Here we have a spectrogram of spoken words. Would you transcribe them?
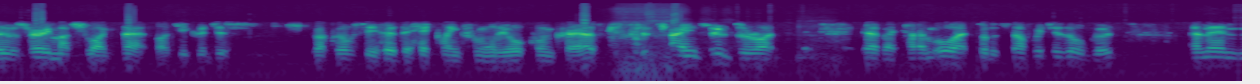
But it was very much like that. Like you could just like obviously heard the heckling from all the Auckland crowds the change rooms are right go back home, all that sort of stuff, which is all good. And then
